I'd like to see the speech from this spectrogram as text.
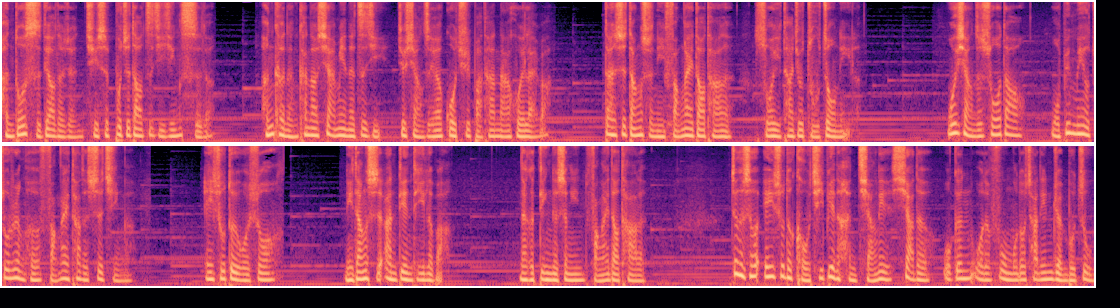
很多死掉的人其实不知道自己已经死了，很可能看到下面的自己就想着要过去把它拿回来吧。但是当时你妨碍到他了，所以他就诅咒你了。我想着说道：“我并没有做任何妨碍他的事情啊。”A 叔对我说：“你当时按电梯了吧？那个叮的声音妨碍到他了。”这个时候 A 叔的口气变得很强烈，吓得我跟我的父母都差点忍不住。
